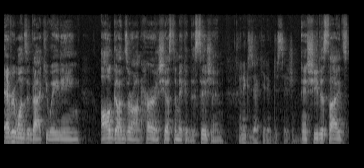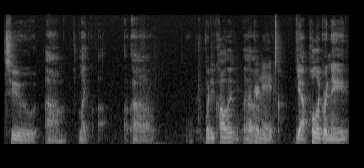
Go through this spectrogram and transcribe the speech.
everyone's evacuating, all guns are on her, and she has to make a decision. An executive decision. And she decides to, um, like, uh, what do you call it? A Uh, grenade. Yeah, pull a grenade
